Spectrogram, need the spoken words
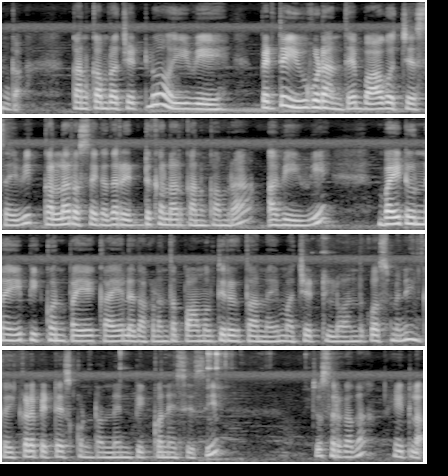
ఇంకా కనకాంబర చెట్లు ఇవి పెడితే ఇవి కూడా అంతే బాగా వచ్చేస్తాయి ఇవి కలర్ వస్తాయి కదా రెడ్ కలర్ కనకాంబర. అవి ఇవి. బయట ఉన్నాయి పిక్కొని పై కాయలేదు అక్కడంతా పాములు తిరుగుతున్నాయి మా చెట్లు అందుకోసమని ఇంకా ఇక్కడ పెట్టేసుకుంటాను నేను పిక్కొనేసేసి. చూస్తారు కదా ఇట్లా.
